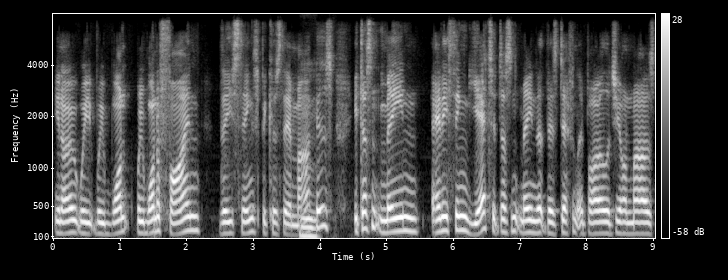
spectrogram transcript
you know we, we want we want to find these things because they're hmm. markers. Mm. It doesn't mean anything yet. It doesn't mean that there's definitely biology on Mars,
